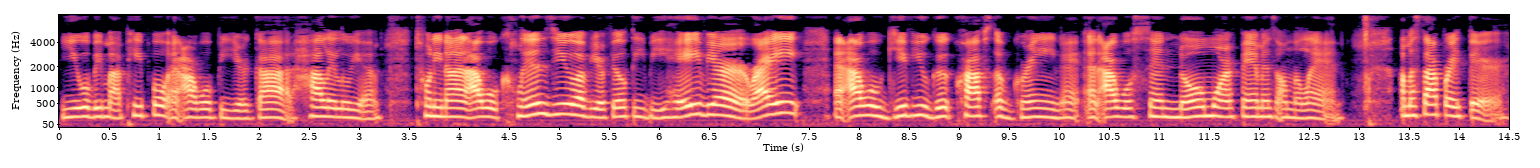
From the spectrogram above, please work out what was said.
You will be my people and I will be your God. Hallelujah. 29. I will cleanse you of your filthy behavior, right? And I will give you good crops of grain and I will send no more famines on the land. I'm gonna stop right there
